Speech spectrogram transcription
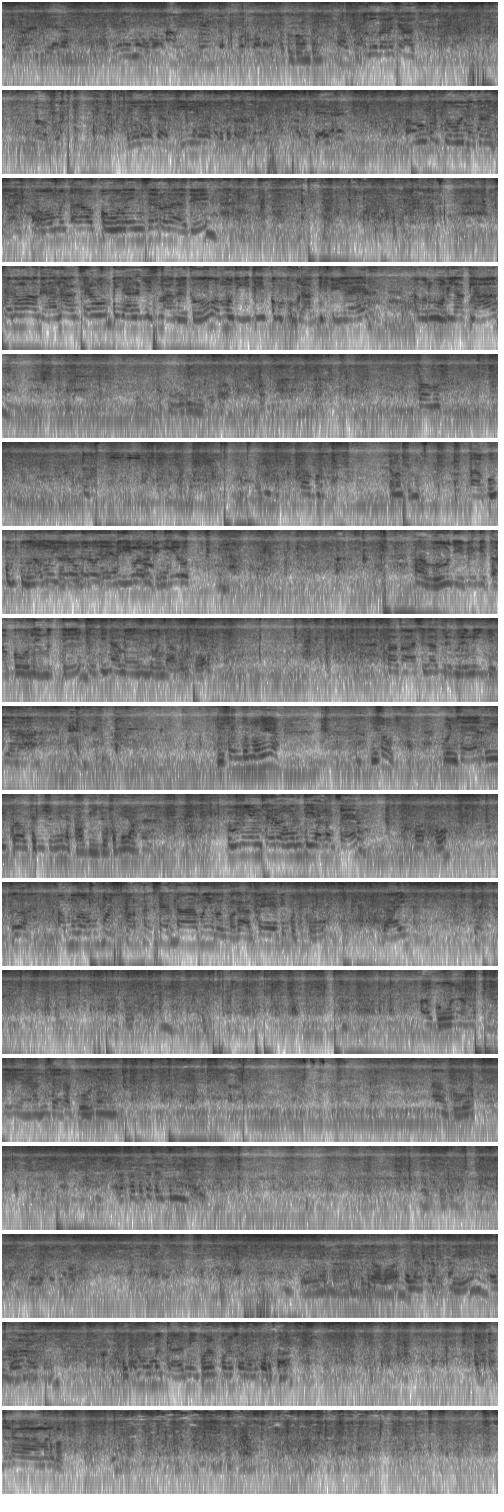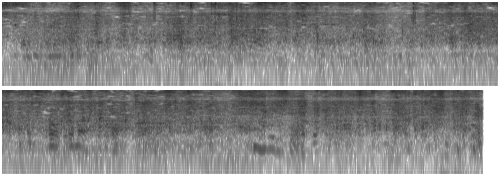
Tugo ka na siya. Tugo ka na siya. Hindi na ka na. Sabi sir. Ako pagtugo na ka. Ako may tanaw po na yun sir na din. Sa nung nga gananak, sir, kung pinalagay sa mga ko, amo di kiti pag-practice yun, sir. Pag-uring ak lang. Uring ka ba? Tabo. Tabo. Naman mo. Tabo pagtugo. Amo igaraw-garaw dahil bigay mo, bigay mirot. Ako, di ba kita po na yung mutin? Hindi namin yung niya ako, sir. Kakasi ka, remedyo diyan, ha? Isang doon mo niya. Isang. Kung sir, Ay, ka-operation niya. Naka-video ka mo yan. kung yung sir, ang hindi anak, sir. Oo. So, ang mukha ko pulse perfect, sir, ta may magpagkakpe, tipos ko. Guy. Ako na magdali Kasihan saya ke gunung. Rasa tak cellphone mo tayo. Ginawa, 顔してま。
